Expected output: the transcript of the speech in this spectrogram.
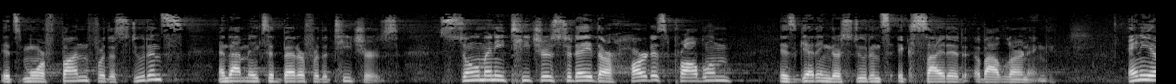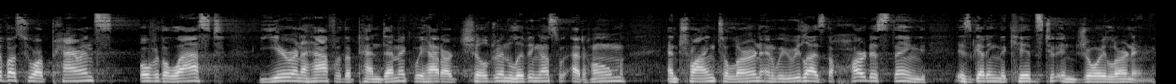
It's more fun for the students and that makes it better for the teachers. So many teachers today, their hardest problem is getting their students excited about learning. Any of us who are parents over the last year and a half of the pandemic, we had our children living us at home and trying to learn and we realized the hardest thing is getting the kids to enjoy learning.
